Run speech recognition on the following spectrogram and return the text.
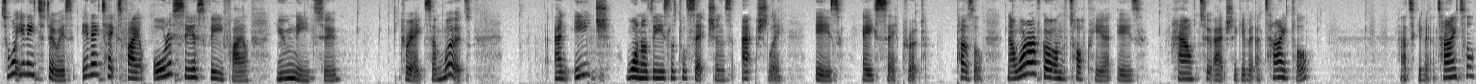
So what you need to do is in a text file or a CSV file, you need to create some words. And each one of these little sections actually is a separate puzzle. Now what I've got on the top here is how to actually give it a title, how to give it a title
